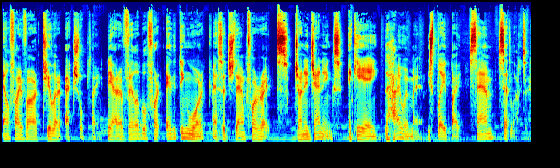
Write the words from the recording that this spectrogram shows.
L5R Thriller Actual Play. They are available for editing work. Message them for rates. Johnny Jennings, aka The Highwayman, is played by Sam Sedlacher.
